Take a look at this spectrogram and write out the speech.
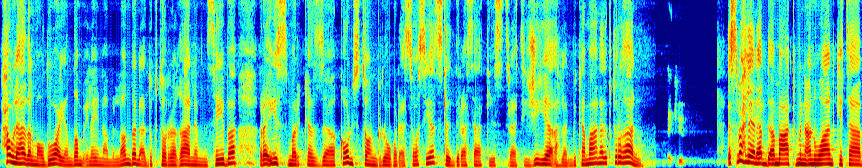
حول هذا الموضوع ينضم إلينا من لندن الدكتور غانم نسيبة رئيس مركز Cornerstone Global Associates للدراسات الاستراتيجية. أهلا بك معنا دكتور غانم. اسمح لي أن أبدأ معك من عنوان كتاب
